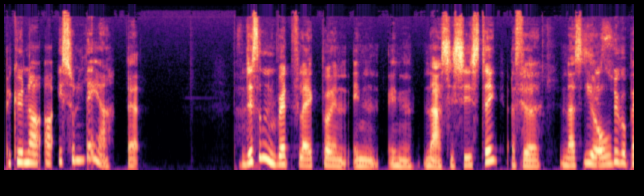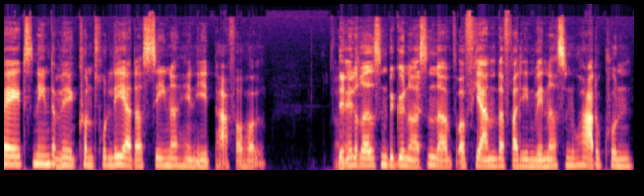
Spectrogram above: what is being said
begynder at isolere. Ja. Det er sådan en red flag på en, en, en narcissist, ikke? Altså, narcissist, Jo. psykopat, sådan en, der Mm. vil kontrollere dig senere hen i et parforhold. Og er allerede sådan begynder ja. sådan at, at fjerne dig fra dine venner, så nu har du kun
